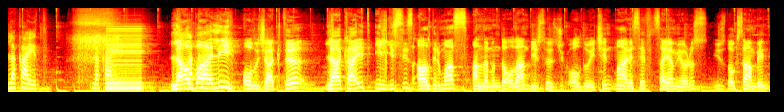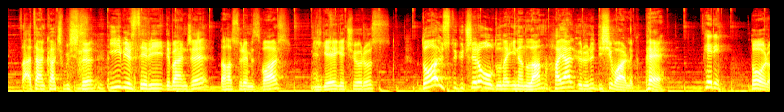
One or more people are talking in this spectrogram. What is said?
Lakayt. Lakayt. Laubali olacaktı. Lakayt ilgisiz aldırmaz anlamında olan bir sözcük olduğu için maalesef sayamıyoruz. 190 bin zaten kaçmıştı. İyi bir seriydi bence. Daha süremiz var. Bilge'ye geçiyoruz. Doğaüstü güçleri olduğuna inanılan hayal ürünü dişi varlık. P. Peri. Doğru.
